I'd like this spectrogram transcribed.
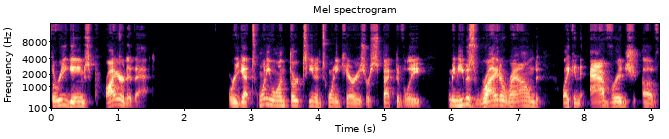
three games prior to that, where he got 21, 13, and 20 carries respectively. I mean, he was right around like an average of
